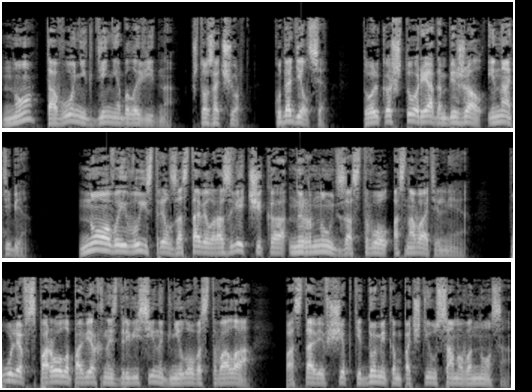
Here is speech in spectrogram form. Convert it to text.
Но того нигде не было видно. Что за черт? Куда делся? Только что рядом бежал, и на тебе. Новый выстрел заставил разведчика нырнуть за ствол основательнее. Пуля вспорола поверхность древесины гнилого ствола, поставив щепки домиком почти у самого носа.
